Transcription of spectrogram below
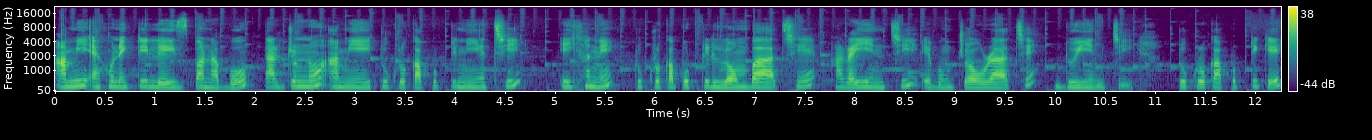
আমি এখন একটি লেস বানাবো। তার জন্য আমি এই টুকরো কাপড়টি নিয়েছি। এইখানে টুকরো কাপড়টির লম্বা আছে, আড়াই ইঞ্চি এবং চওড়া আছে দুই ইঞ্চি। টুকরো কাপড়টিকে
